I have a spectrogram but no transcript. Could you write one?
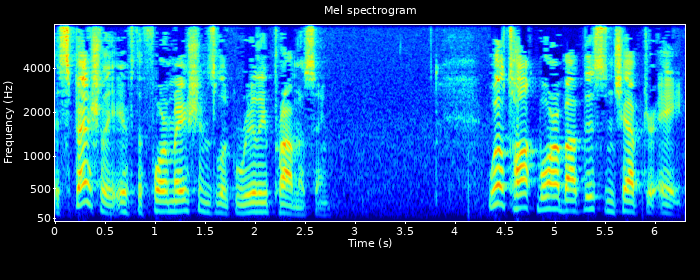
especially if the formations look really promising. We'll talk more about this in Chapter 8.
